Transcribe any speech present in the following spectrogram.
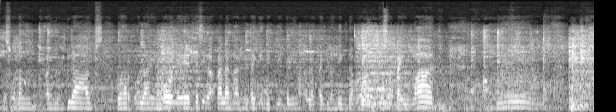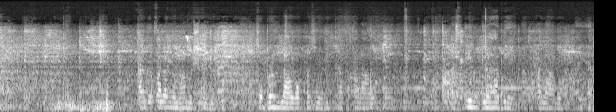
Tapos walang ano, gloves, wala, wala rin bonnet. Kasi nga akala namin tag-init dito yung pala taglamig na pala dito sa Taiwan. Ayun. Aga pa lang namamasyal na. Sobrang lawak pa, sorry. Napakalawak ko. As in, grabe. Napakalawak. Ayan.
